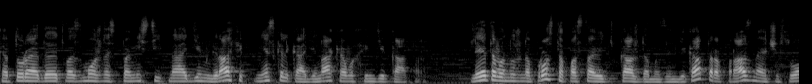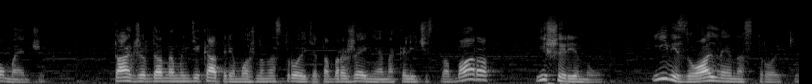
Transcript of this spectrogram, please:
которое дает возможность поместить на один график несколько одинаковых индикаторов. Для этого нужно просто поставить в каждом из индикаторов разное число Magic. Также в данном индикаторе можно настроить отображение на количество баров и ширину и визуальные настройки.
